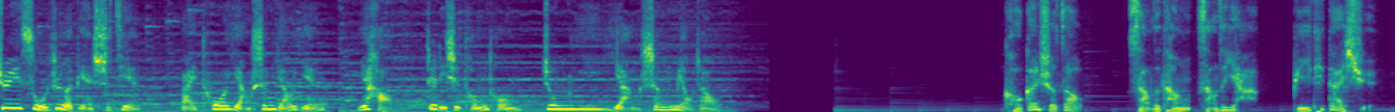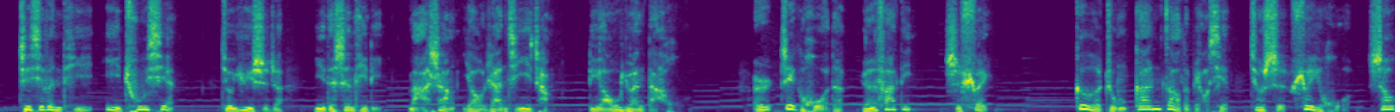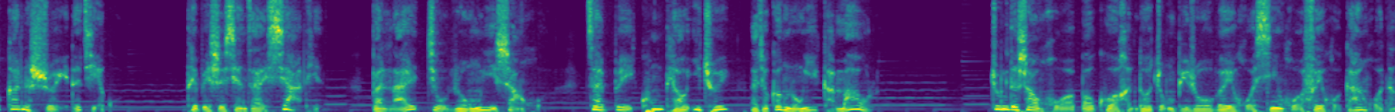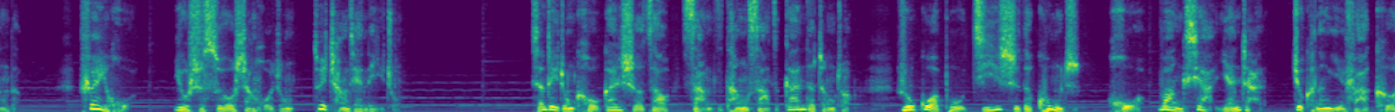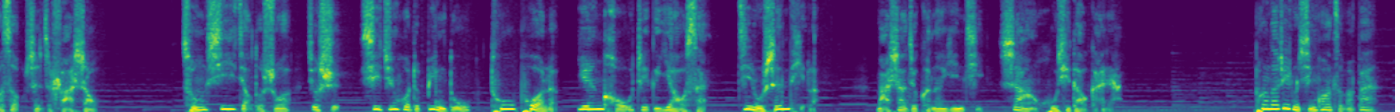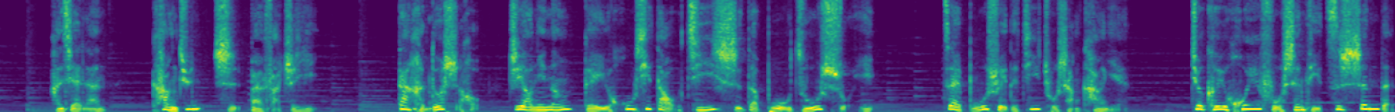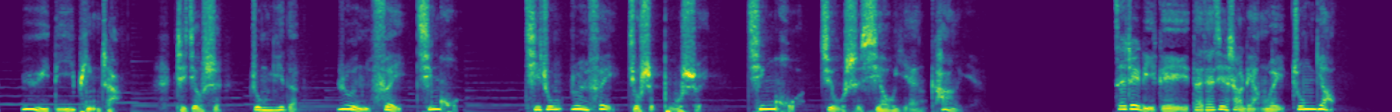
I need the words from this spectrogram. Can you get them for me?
追溯热点事件，摆脱养生谣言也好。这里是彤彤中医养生妙招。口干舌燥、嗓子疼、嗓子哑、鼻涕带血这些问题一出现，就预示着你的身体里马上要燃起一场燎原大火，而这个火的原发地是肺。各种干燥的表现，就是肺火烧干了水的结果。特别是现在夏天，本来就容易上火，再被空调一吹，那就更容易感冒了。中医的上火包括很多种，比如胃火、心火、肺火、肝火等等。肺火又是所有上火中最常见的一种。像这种口干舌燥、嗓子疼、嗓子干的症状，如果不及时的控制，火往下延展。就可能引发咳嗽甚至发烧。从西医角度说，就是细菌或者病毒突破了咽喉这个要塞，进入身体了，马上就可能引起上呼吸道感染。碰到这种情况怎么办？很显然，抗菌是办法之一。但很多时候，只要您能给呼吸道及时的补足水，在补水的基础上抗炎，就可以恢复身体自身的。御敌屏障，这就是中医的润肺清火。其中润肺就是补水，清火就是消炎抗炎。在这里给大家介绍两味中药：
